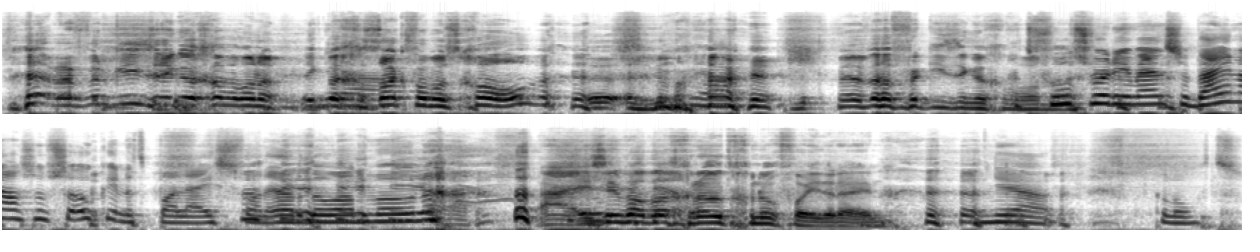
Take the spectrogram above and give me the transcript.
We hebben verkiezingen gewonnen. Ik ben Ja. gezakt van mijn school. maar we hebben wel verkiezingen gewonnen. Het voelt voor die mensen bijna alsof ze ook in het paleis van Erdogan wonen. Ja. Ah, is in wel wel groot genoeg voor iedereen. Ja, klopt.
